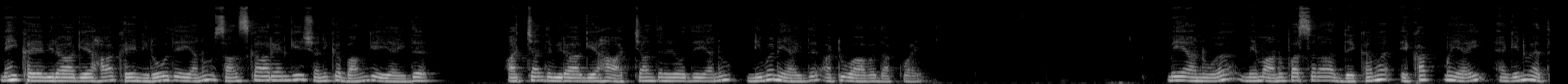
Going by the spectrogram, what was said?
මෙහි කය විරාගය හා කය නිරෝධය යනු සංස්කාරයන්ගේ ෂණික භංගයයිද අච්ඡාන්ත විරාගය හා අච්ඡාන්ත නිරෝධය යනු නිවනයයිද අටුවාව දක්වයි. මේ අනුව මෙම අනුපස්සනා දෙකම එකක්ම යයි හැඟෙනු ඇත.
